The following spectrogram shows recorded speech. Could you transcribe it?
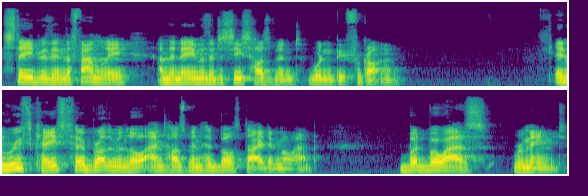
stayed within the family and the name of the deceased husband wouldn't be forgotten. In Ruth's case, her brother-in-law and husband had both died in Moab, but Boaz remained.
